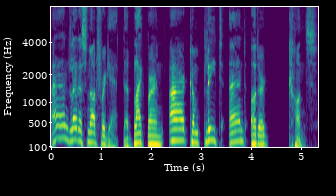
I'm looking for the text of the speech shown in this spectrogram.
And let us not forget that Blackburn are complete and utter cunts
